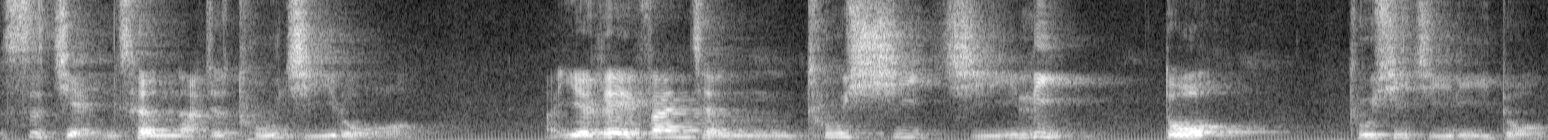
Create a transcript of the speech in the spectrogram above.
是简称呐，就是图极罗，也可以翻成突袭吉利多，突袭吉利多。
